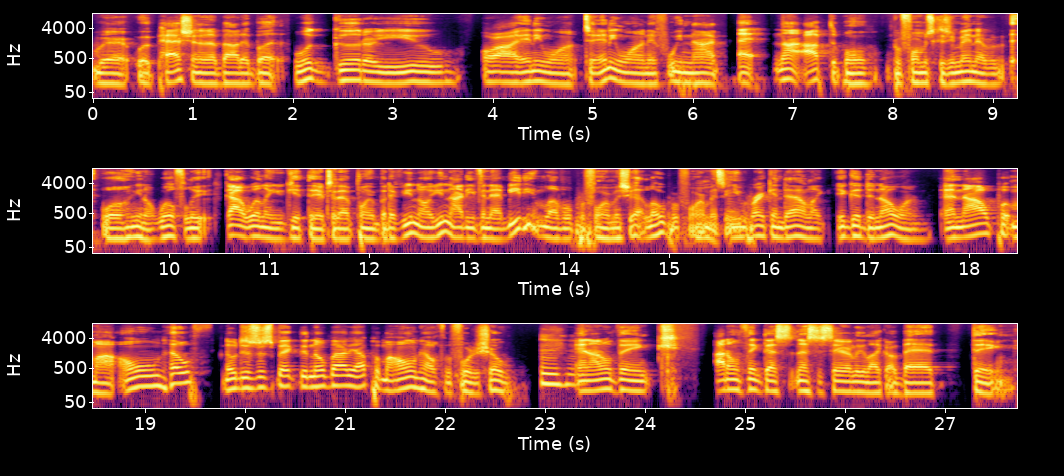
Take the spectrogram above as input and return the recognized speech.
We're, we're passionate about it, but what good are you or anyone to anyone if we not at not optimal performance because you may never well you know willfully god willing you get there to that point. But if you know you're not even at medium level performance you're at low performance and you're breaking down like you're good to no one. And i'll put my own health no disrespect to nobody i'll put my own health before the show. Mm-hmm. and i don't think i don't think that's necessarily like a bad thing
